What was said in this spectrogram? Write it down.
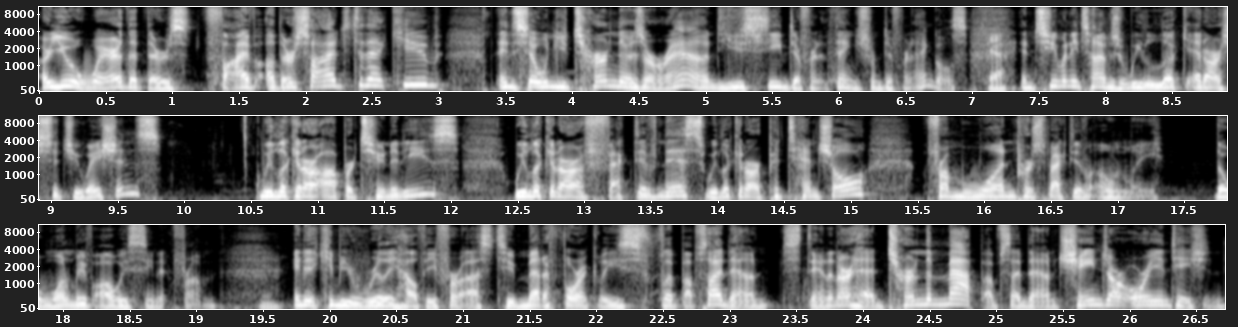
are you aware that there's five other sides to that cube? And so when you turn those around, you see different things from different angles. Yeah. And too many times we look at our situations, we look at our opportunities, we look at our effectiveness, we look at our potential from one perspective only. The one we've always seen it from. Hmm. And it can be really healthy for us to metaphorically flip upside down, stand in our head, turn the map upside down, change our orientation,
